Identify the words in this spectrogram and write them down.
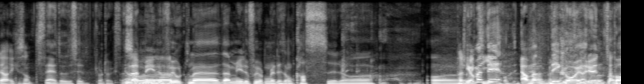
Ja ikke sant? Kortvokste. Men det er mye du får gjort med, det er mye du får gjort med sånn kasser og, og Jo, men de, ja, men de går jo rundt på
